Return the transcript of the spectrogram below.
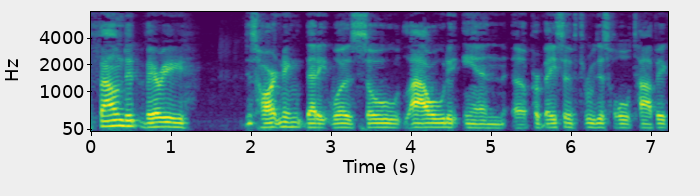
found it very disheartening that it was so loud and uh, pervasive through this whole topic,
